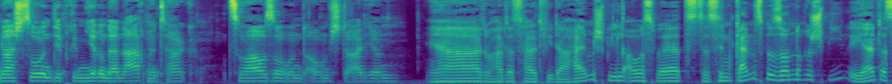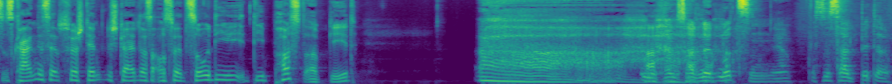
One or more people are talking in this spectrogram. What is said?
du hast so ein deprimierender Nachmittag zu Hause und auch im Stadion. Ja, du hattest halt wieder Heimspiel auswärts. Das sind ganz besondere Spiele, ja. Das ist keine Selbstverständlichkeit, dass auswärts so die, die Post abgeht. Ah. Und du kannst halt nicht nutzen, ja. Das ist halt bitter.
